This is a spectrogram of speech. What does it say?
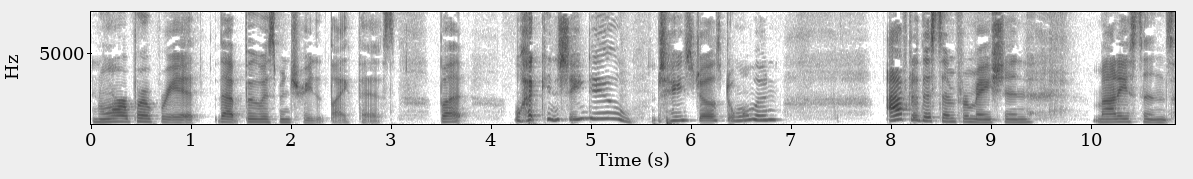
nor appropriate that Boo has been treated like this. But what can she do? She's just a woman. After this information, Maudie sends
